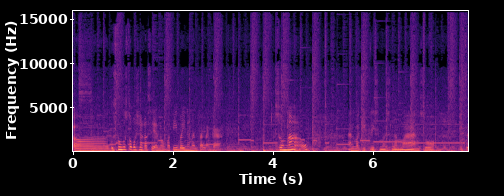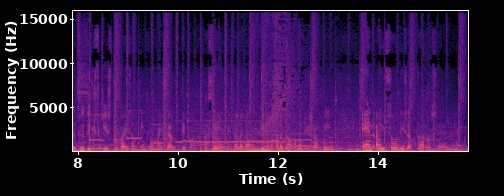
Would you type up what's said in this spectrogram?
uh, gustong gusto ko siya kasi ano, matibay naman talaga. So now, and magki-Christmas naman. So, it's a good excuse to buy something for myself, ba diba? Kasi talagang hindi naman talaga ako nag-shopping. And I saw this at Carousel.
